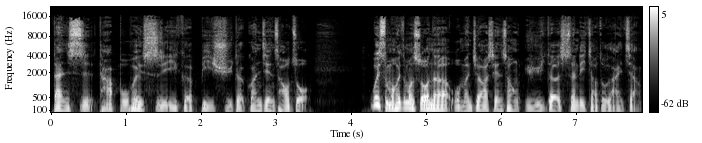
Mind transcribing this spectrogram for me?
但是它不会是一个必须的关键操作。为什么会这么说呢？我们就要先从鱼的生理角度来讲。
